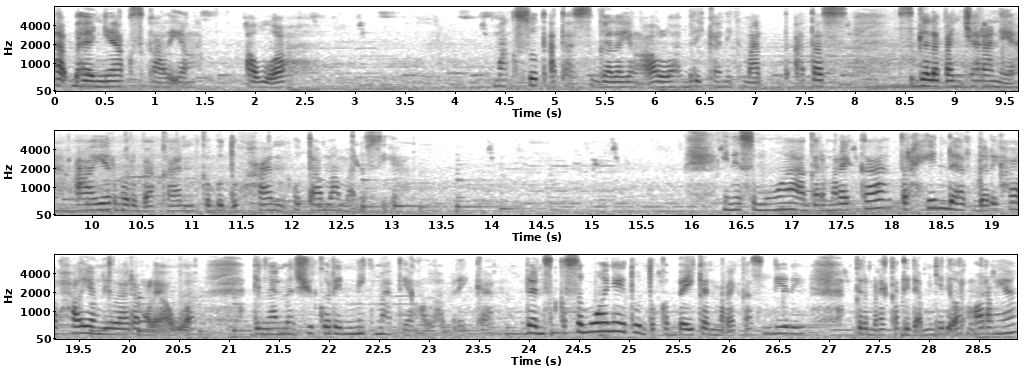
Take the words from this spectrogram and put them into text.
tak banyak sekali yang Allah. Maksud atas segala yang Allah berikan nikmat atas segala pancaran ya air merupakan kebutuhan utama manusia. Ini semua agar mereka terhindar dari hal-hal yang dilarang oleh Allah dengan mensyukuri nikmat yang Allah berikan. Dan kesemuanya itu untuk kebaikan mereka sendiri agar mereka tidak menjadi orang-orang yang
